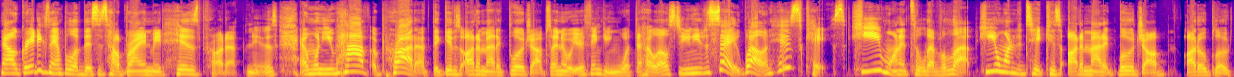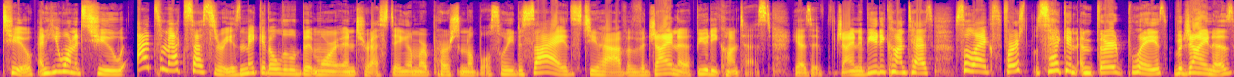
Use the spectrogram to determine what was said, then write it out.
Now, a great example of this is how Brian made his product news. And when you have a product that gives automatic blowjobs, I know what you're thinking. What the hell else do you need to say? Well, in his case, he wanted to level up. He wanted to take his automatic blowjob, Auto Blow 2, and he wanted to add some accessories, make it a little bit more interesting and more personable. So he decides to have a vagina beauty contest. He has a vagina beauty contest, selects first, second, and third place vaginas,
